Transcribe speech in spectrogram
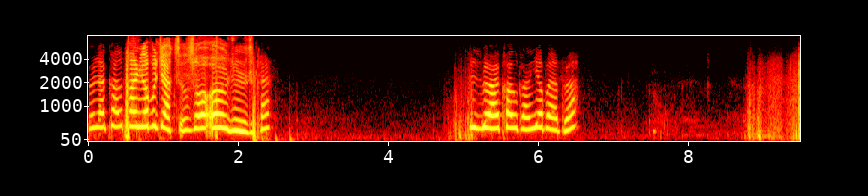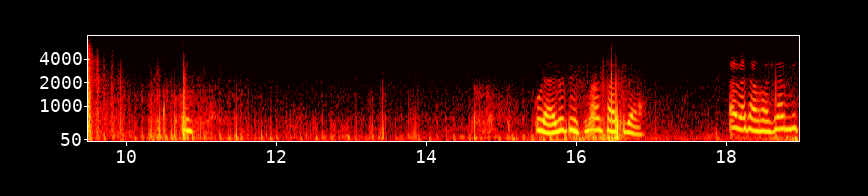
Böyle kalkan yapacaksınız o öldürücü. ha. Biz böyle kalkan yapa yapa. Düşman takip et. Evet arkadaşlar mis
